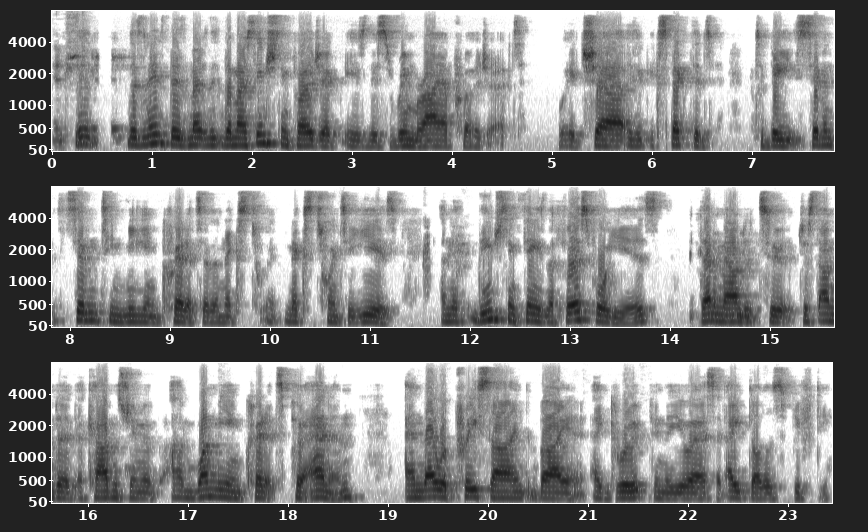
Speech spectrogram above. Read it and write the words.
Interesting. There's, an, there's the most interesting project is this Rimba Raya project, which uh, is expected to be 70 million credits over the next next 20 years. And the, the interesting thing is, in the first four years, that amounted to just under a carbon stream of um, 1 million credits per annum, and they were pre-signed by a group in the US at $8.50.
